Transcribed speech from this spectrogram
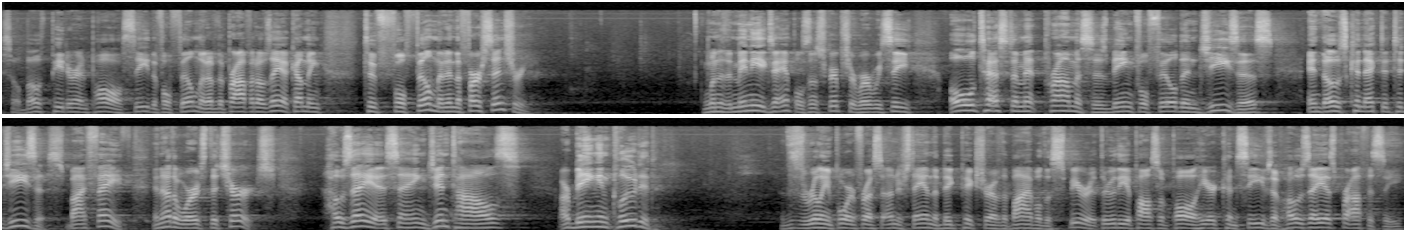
So both Peter and Paul see the fulfillment of the prophet Hosea coming to fulfillment in the first century. One of the many examples in Scripture where we see Old Testament promises being fulfilled in Jesus and those connected to Jesus by faith. In other words, the church. Hosea is saying Gentiles are being included. This is really important for us to understand the big picture of the Bible. The Spirit, through the Apostle Paul, here conceives of Hosea's prophecy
